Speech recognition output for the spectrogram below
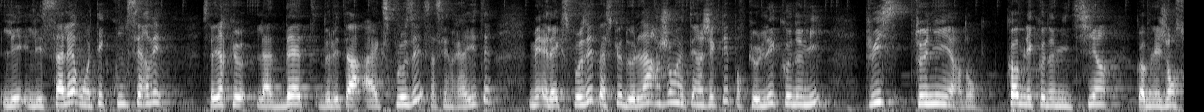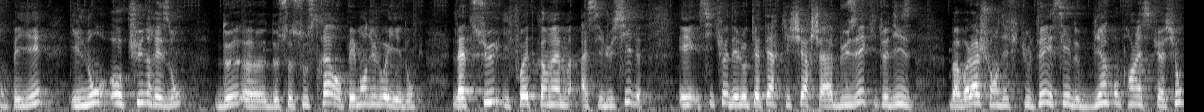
Les, salaires ont été conservés. C'est-à-dire que la dette de l'État a explosé, ça c'est une réalité, mais elle a explosé parce que de l'argent a été injecté pour que l'économie puisse tenir. Donc comme l'économie tient, comme les gens sont payés, ils n'ont aucune raison de, euh, de, se soustraire au paiement du loyer. Donc là-dessus, il faut être quand même assez lucide. Et si tu as des locataires qui cherchent à abuser, qui te disent bah voilà, je suis en difficulté, essayez de bien comprendre la situation.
